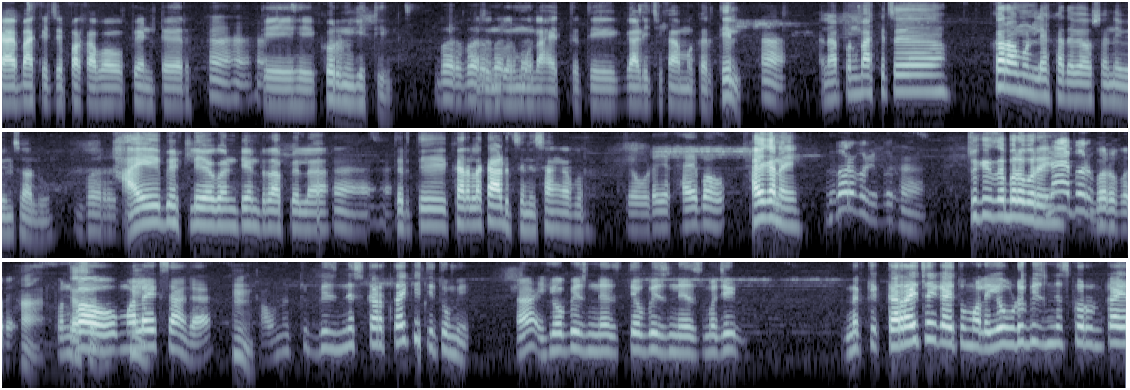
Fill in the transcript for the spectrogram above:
काय बाकीचे पकाभाऊ पेंटर हा, हा, हा. ते हे करून घेतील. बरं बरं अजून बरं दोन बरं. मुलं आहेत तर ते गाडीची कामं करतील. हा. आणि आपण बाकीचं करावं म्हणलं एखादा व्यवसाय नवीन चालू. बरं. हाय भेटले टेंडर आपल्याला. हा, हा, हा. तर ते करायला काय अडचणी सांगा बरं. एवढं एक आहे भाऊ. आहे का नाही? बरोबर आहे बरोबर चुकीचं बरोबर आहे नाही बरोबर बरोबर आहे हा पण तसं. भाऊ मला एक सांगा हम्म. अहो, नक्की बिझनेस करताय किती तुम्ही हा ह्यो बिझनेस तो बिझनेस म्हणजे नक्की करायचंय काय तुम्हाला एवढं बिझनेस करून काय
